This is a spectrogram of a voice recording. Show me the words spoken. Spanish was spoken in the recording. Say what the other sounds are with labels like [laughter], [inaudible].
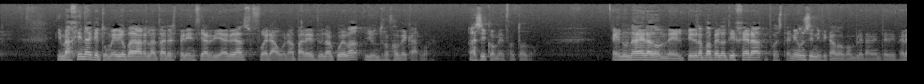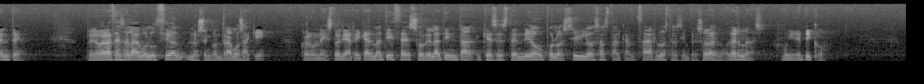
Imagina que tu medio para relatar experiencias diarias fuera una pared de una cueva y un trozo de carbón. Así comenzó todo. En una era donde el piedra, papel o tijera pues tenía un significado completamente diferente. Pero gracias a la evolución nos encontramos aquí, con una historia rica en matices sobre la tinta que se extendió por los siglos hasta alcanzar nuestras impresoras modernas. Muy épico.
